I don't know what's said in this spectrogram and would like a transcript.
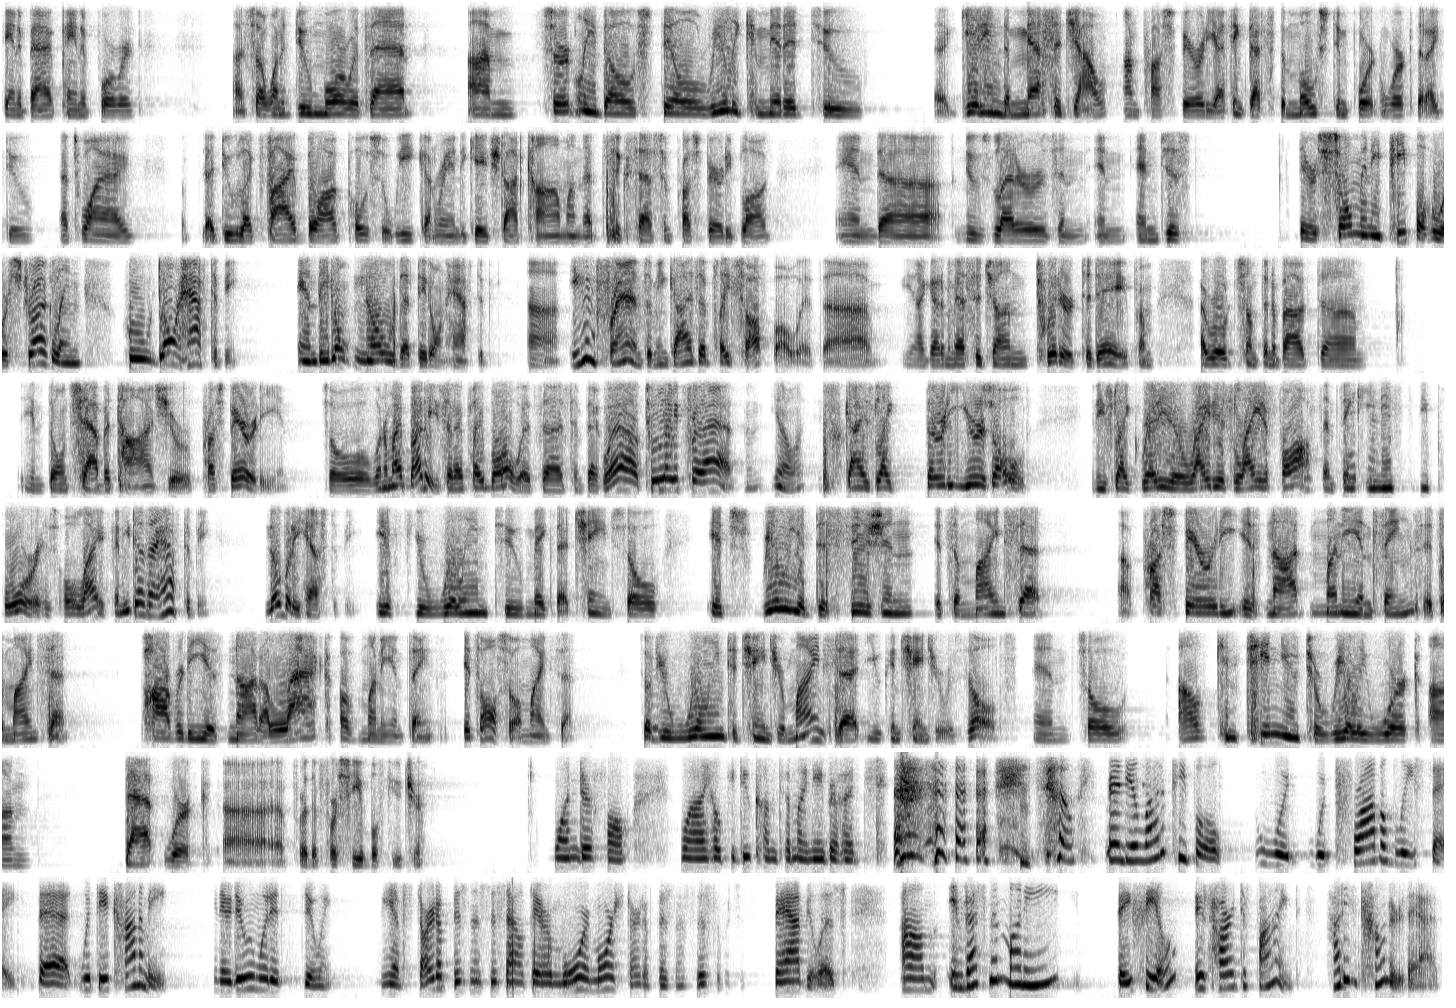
paying it back, paying it forward. Uh, so I want to do more with that. I'm certainly, though, still really committed to uh, getting the message out on prosperity. I think that's the most important work that I do. That's why I I do like five blog posts a week on randygage.com on that success and prosperity blog, and uh, newsletters, and and and just there's so many people who are struggling who don't have to be, and they don't know that they don't have to be. Uh, even friends, I mean, guys I play softball with. Uh, you know, I got a message on Twitter today from. I wrote something about. Um, you know, don't sabotage your prosperity. And so one of my buddies that I play ball with uh, sent back, well, too late for that. And, you know, this guy's like 30 years old. And he's like ready to write his life off and think he needs to be poor his whole life. And he doesn't have to be. Nobody has to be if you're willing to make that change. So it's really a decision, it's a mindset. Uh, prosperity is not money and things, it's a mindset poverty is not a lack of money and things, it's also a mindset. So if you're willing to change your mindset, you can change your results. And so I'll continue to really work on that work uh, for the foreseeable future. Wonderful. Well, I hope you do come to my neighborhood. so, Randy, a lot of people would would probably say that with the economy you know, doing what it's doing. We have startup businesses out there, more and more startup businesses, which is fabulous. Um, investment money, they feel, is hard to find. How do you counter that?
